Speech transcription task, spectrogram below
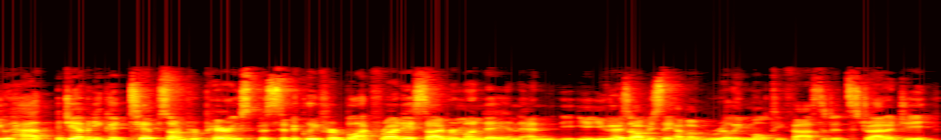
you have do you have any good tips on preparing specifically for Black Friday, Cyber Monday? And and you guys obviously have a really multifaceted strategy.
